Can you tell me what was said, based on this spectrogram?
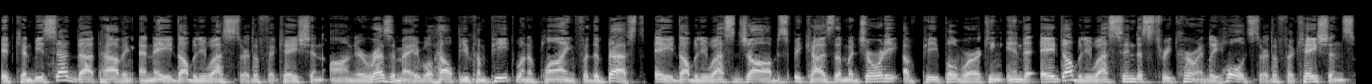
it can be said that having an AWS certification on your resume will help you compete when applying for the best AWS jobs because the majority of people working in the AWS industry currently hold certifications,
